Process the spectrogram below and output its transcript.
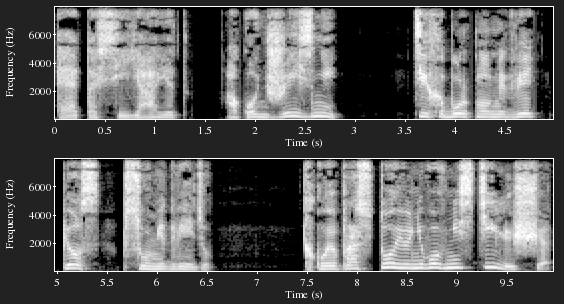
«Это сияет огонь жизни!» — тихо буркнул медведь-пес псу-медведю. «Какое простое у него вместилище!»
